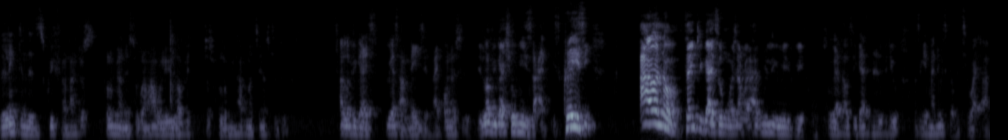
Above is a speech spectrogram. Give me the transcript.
link in the description and just follow me on Instagram. I will really love it. Just follow me. Have nothing else to do. I love you guys. You guys are amazing. Like honestly, the love you guys show me is like it's crazy. I don't know. Thank you guys so much. I'm, I'm really, really grateful. So guys, I'll see you guys in the next video. Once again, my name is Kelvin T Y and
